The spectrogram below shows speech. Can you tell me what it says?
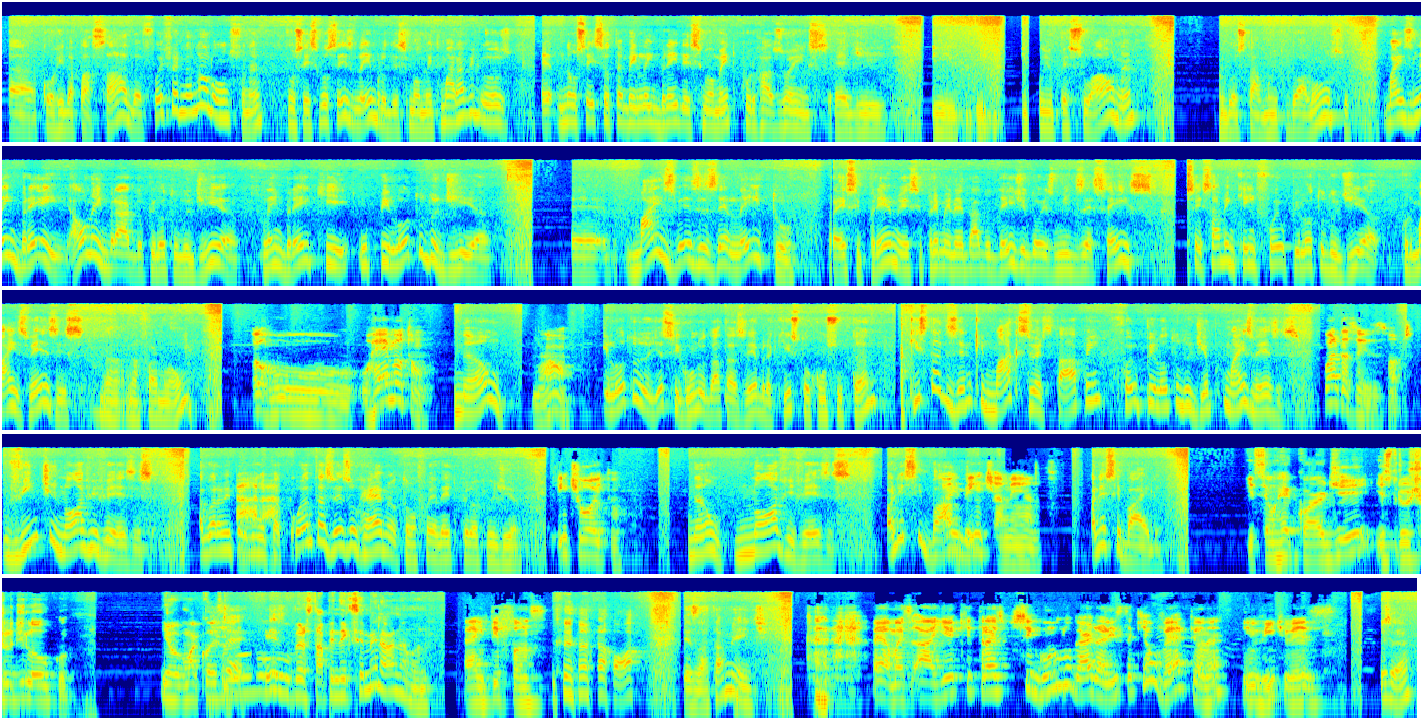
da corrida passada foi Fernando Alonso, né? Não sei se vocês lembram desse momento maravilhoso. É, não sei se eu também lembrei desse momento por razões é, de, de, de- cunho pessoal, né? gostar muito do Alonso, mas lembrei, ao lembrar do piloto do dia, lembrei que o piloto do dia é, mais vezes eleito para esse prêmio, esse prêmio ele é dado desde 2016. Vocês sabem quem foi o piloto do dia por mais vezes na, na Fórmula 1? O, o Hamilton? Não. Não. Piloto do dia, segundo o Data Zebra aqui, estou consultando. Aqui está dizendo que Max Verstappen foi o piloto do dia por mais vezes. Quantas vezes, Robson? 29 vezes. Agora me pergunta, Caraca. quantas vezes o Hamilton foi eleito piloto do dia? 28. Não, nove vezes. Olha esse Só baile. 20 a menos. Olha esse baile. Isso é um recorde estrúxulo de louco. E alguma coisa É, o, esse- o Verstappen tem que ser melhor, né, mano? É, em ter fãs. Ó, exatamente. É, mas aí é que traz o segundo lugar da lista, que é o Vettel, né? Em 20 vezes. Pois é.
